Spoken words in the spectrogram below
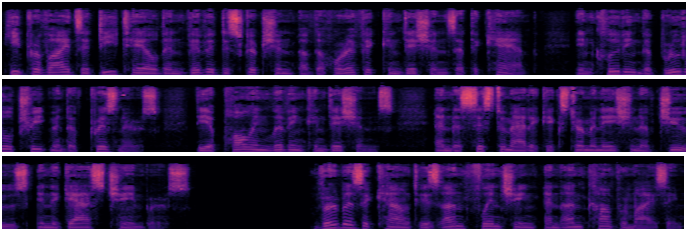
He provides a detailed and vivid description of the horrific conditions at the camp, including the brutal treatment of prisoners, the appalling living conditions, and the systematic extermination of Jews in the gas chambers. Vrba's account is unflinching and uncompromising,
